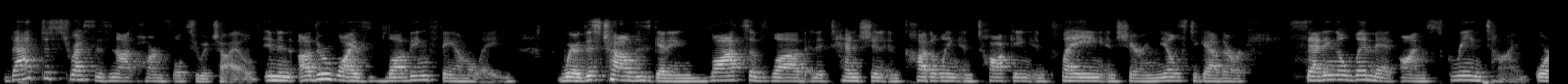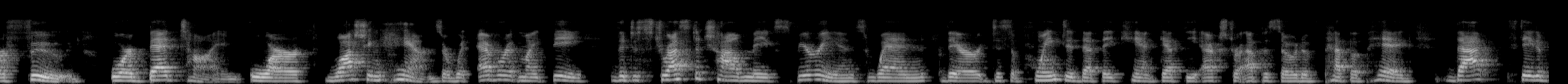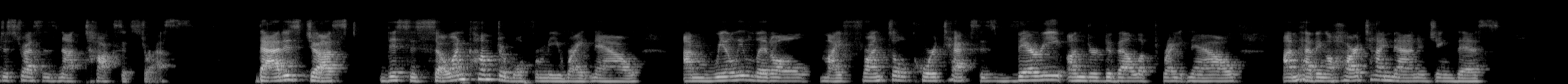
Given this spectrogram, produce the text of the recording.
that distress is not harmful to a child. In an otherwise loving family where this child is getting lots of love and attention and cuddling and talking and playing and sharing meals together setting a limit on screen time or food or bedtime or washing hands or whatever it might be the distress a child may experience when they're disappointed that they can't get the extra episode of Peppa Pig, that state of distress is not toxic stress. That is just, this is so uncomfortable for me right now. I'm really little. My frontal cortex is very underdeveloped right now. I'm having a hard time managing this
